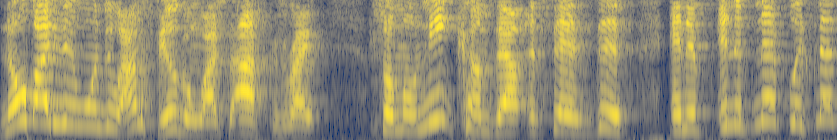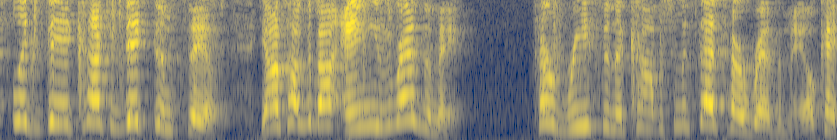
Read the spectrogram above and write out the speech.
Nobody didn't want to do it. I'm still gonna watch the Oscars, right? So Monique comes out and says this, and if and if Netflix, Netflix did contradict themselves. Y'all talked about Amy's resume. Her recent accomplishments, that's her resume, okay?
